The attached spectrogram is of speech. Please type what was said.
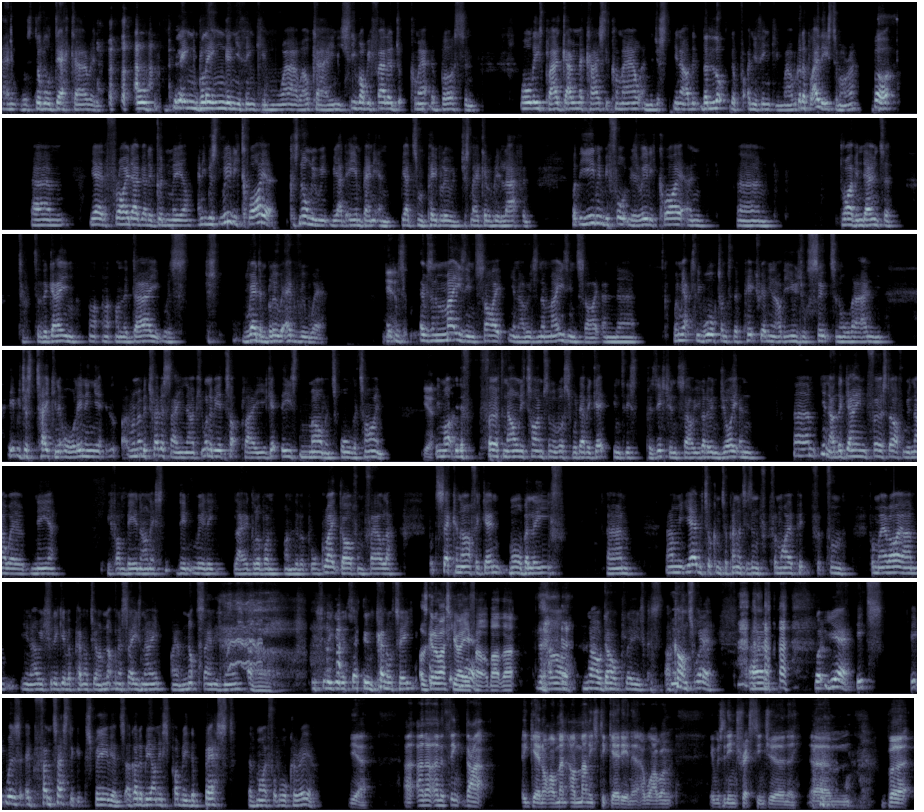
and it was double decker and all bling bling, and you're thinking, wow, okay. And you see Robbie Fowler come out the bus and all these players, Gary to come out and they just, you know, the, the look, the, and you're thinking, well, we've got to play these tomorrow. But um, yeah, the Friday we had a good meal and it was really quiet because normally we, we had Ian Bennett and we had some people who would just make everybody laugh. And, but the evening before it was really quiet and um, driving down to, to, to the game on, on the day, it was just red and blue everywhere. Yeah. It was it was an amazing sight, you know, it was an amazing sight. And uh, when we actually walked onto the pitch, we had, you know, the usual suits and all that. And it was just taking it all in. And you, I remember Trevor saying, you know, if you want to be a top player, you get these moments all the time. Yeah. It might be the first and only time some of us would ever get into this position. So you've got to enjoy it. And, um, you know, the game first half, we were nowhere near, if I'm being honest, didn't really lay a glove on, on Liverpool. Great goal from Fowler. But second half, again, more belief. Um, I mean, yeah, we took them to penalties, and from my opi- from from where I am, you know, he should have given a penalty. I'm not going to say his name. I am not saying his name. he should have given a second penalty. I was going to ask you how you felt about that. Oh, no, don't please, because I can't swear. Um, but yeah, it's it was a fantastic experience. I've got to be honest, probably the best of my football career. Yeah, Uh, and I, and I think that again, I, man, I managed to get in it. I, I won't. It was an interesting journey, um, but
